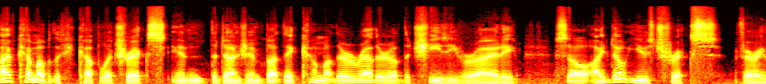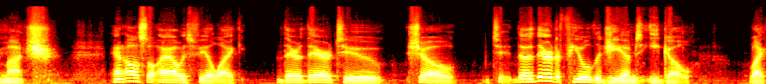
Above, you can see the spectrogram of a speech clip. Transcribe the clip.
I've come up with a couple of tricks in the dungeon, but they come up, they're rather of the cheesy variety. So I don't use tricks very much. And also, I always feel like they're there to show, to, they're there to fuel the GM's ego. Like,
